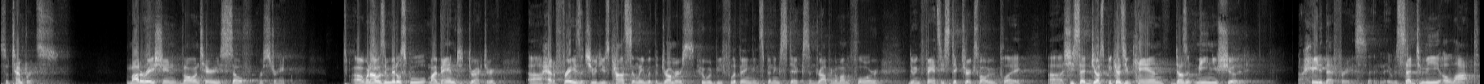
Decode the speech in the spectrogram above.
So, temperance, moderation, voluntary self restraint. Uh, when I was in middle school, my band director uh, had a phrase that she would use constantly with the drummers, who would be flipping and spinning sticks and dropping them on the floor, doing fancy stick tricks while we would play. Uh, she said, Just because you can doesn't mean you should. I hated that phrase, and it was said to me a lot.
